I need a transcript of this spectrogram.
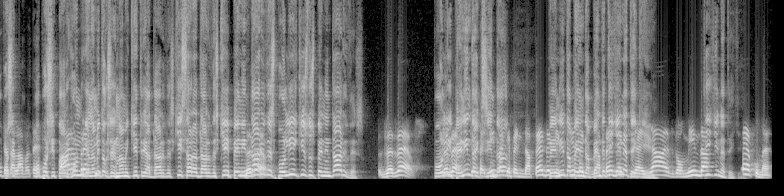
Όπως, Καταλάβατε; Όπως υπάρχουν, για να μην το ξεχνάμε, και οι τριαντάριδες και οι σαραντάριδες και οι πενηντάριδες, πολλοί εκεί στους πενηντάριδες. Βεβαίως. Πολύ, 50-60. 50 και 55 50-55, τι γίνεται εκεί; 70. Τι γίνεται εκεί; Έχουμε.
